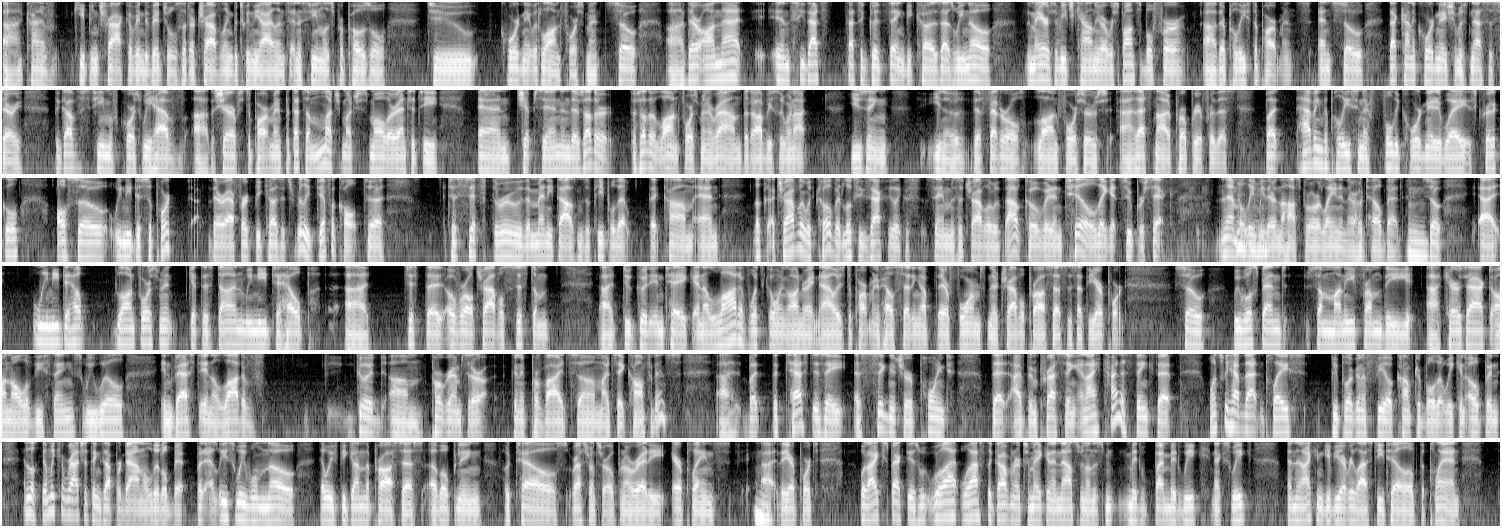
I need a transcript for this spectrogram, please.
uh, kind of keeping track of individuals that are traveling between the islands and a seamless proposal to coordinate with law enforcement. So uh, they're on that, and see that's that's a good thing because as we know, the mayors of each county are responsible for uh, their police departments, and so that kind of coordination was necessary. The Gov's team, of course, we have uh, the sheriff's department, but that's a much much smaller entity, and chips in. And there's other there's other law enforcement around, but obviously we're not using you know the federal law enforcers. Uh, that's not appropriate for this. But having the police in a fully coordinated way is critical. Also, we need to support their effort because it's really difficult to to sift through the many thousands of people that that come and look a traveler with covid looks exactly like the same as a traveler without covid until they get super sick and then believe me they're in the hospital or laying in their hotel bed so uh, we need to help law enforcement get this done we need to help uh, just the overall travel system uh, do good intake. And a lot of what's going on right now is Department of Health setting up their forms and their travel processes at the airport. So we will spend some money from the uh, CARES Act on all of these things. We will invest in a lot of good um, programs that are going to provide some, I'd say, confidence. Uh, but the test is a, a signature point that I've been pressing. And I kind of think that once we have that in place, people are going to feel comfortable that we can open. And look, then we can ratchet things up or down a little bit. But at least we will know that we've begun the process of opening hotels, restaurants are open already, airplanes, uh, the airports. What I expect is we- we'll, we'll ask the governor to make an announcement on this mid by midweek next week, and then I can give you every last detail of the plan,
